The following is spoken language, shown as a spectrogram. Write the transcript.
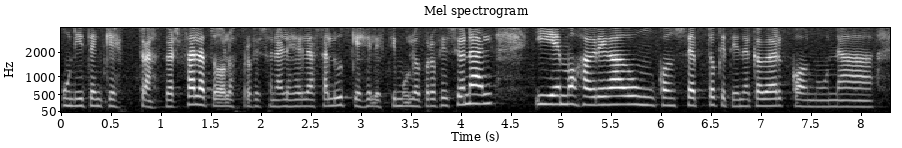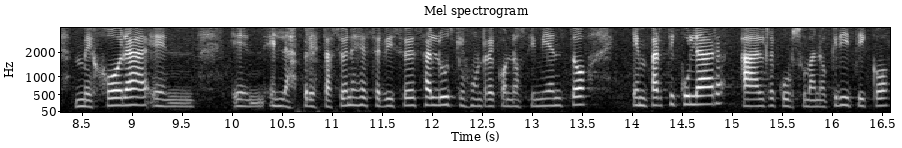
un ítem que es transversal a todos los profesionales de la salud, que es el estímulo profesional, y hemos agregado un concepto que tiene que ver con una mejora en en, las prestaciones de servicio de salud, que es un reconocimiento en particular al recurso humano crítico,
